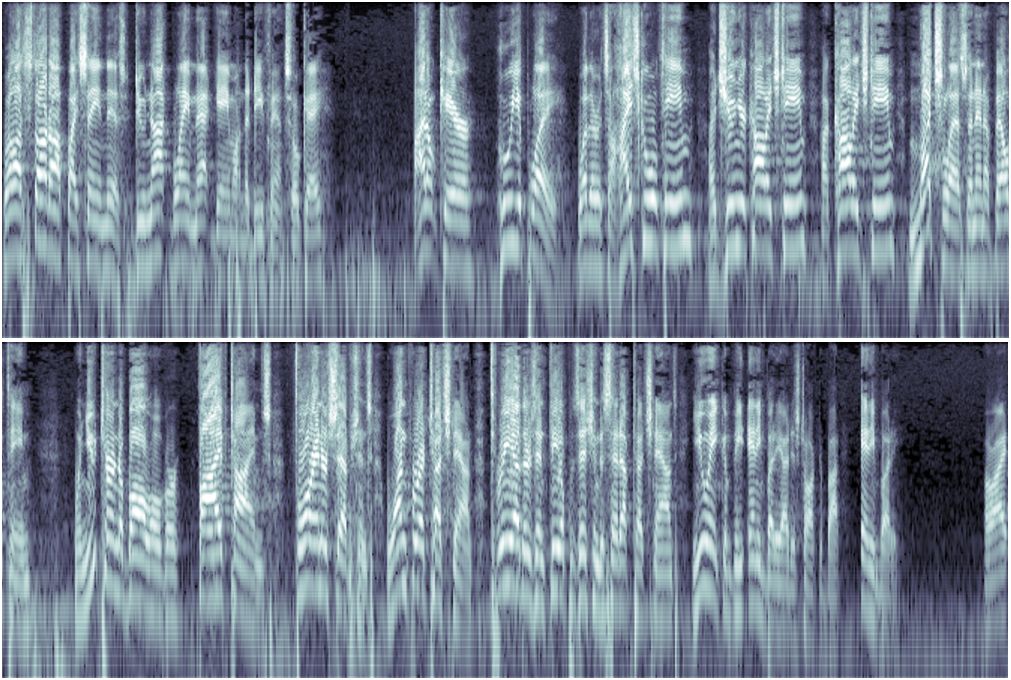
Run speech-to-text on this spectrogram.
Well, I'll start off by saying this. Do not blame that game on the defense, okay? I don't care who you play, whether it's a high school team, a junior college team, a college team, much less an NFL team. When you turn the ball over five times, four interceptions, one for a touchdown, three others in field position to set up touchdowns, you ain't going to beat anybody I just talked about. Anybody. All right?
